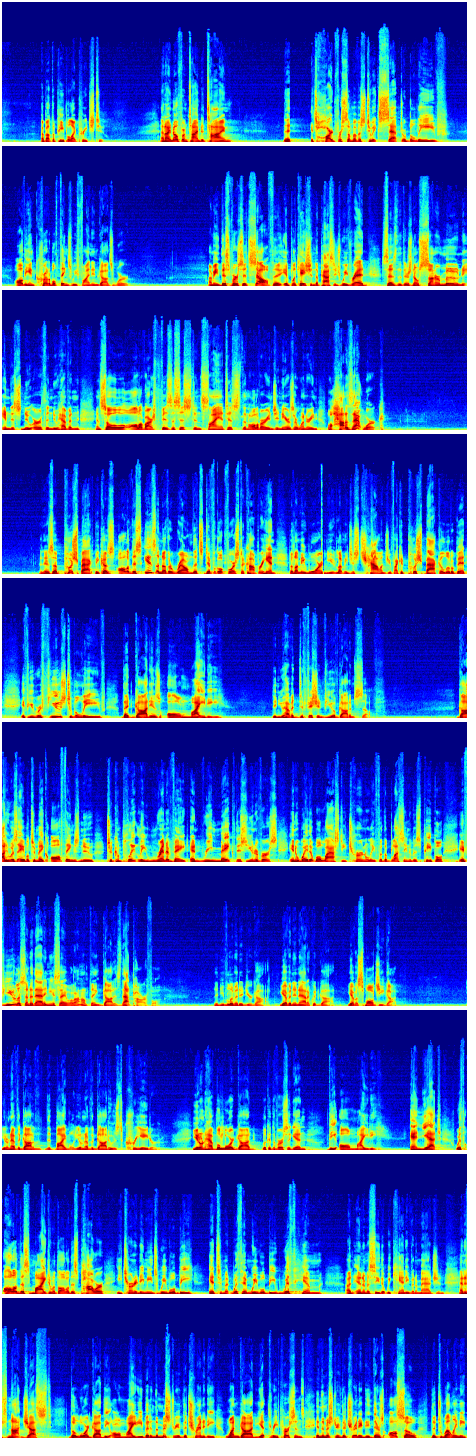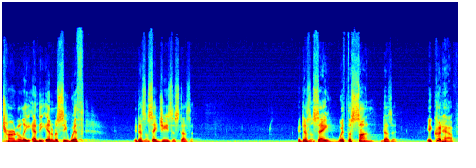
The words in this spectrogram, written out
about the people I preach to. And I know from time to time that it's hard for some of us to accept or believe all the incredible things we find in God's Word. I mean, this verse itself, the implication, the passage we've read says that there's no sun or moon in this new earth and new heaven. And so all of our physicists and scientists and all of our engineers are wondering, well, how does that work? And there's a pushback because all of this is another realm that's difficult for us to comprehend. But let me warn you, let me just challenge you. If I could push back a little bit, if you refuse to believe that God is almighty, then you have a deficient view of God Himself. God who is able to make all things new, to completely renovate and remake this universe in a way that will last eternally for the blessing of his people. If you listen to that and you say, Well, I don't think God is that powerful, then you've limited your God. You have an inadequate God. You have a small g God. You don't have the God of the Bible. You don't have the God who is the creator. You don't have the Lord God, look at the verse again, the Almighty. And yet, with all of this might and with all of this power, eternity means we will be intimate with Him. We will be with Him, an intimacy that we can't even imagine. And it's not just the Lord God the Almighty, but in the mystery of the Trinity, one God, yet three persons, in the mystery of the Trinity, there's also the dwelling eternally and the intimacy with, it doesn't say Jesus, does it? It doesn't say with the Son, does it? It could have.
